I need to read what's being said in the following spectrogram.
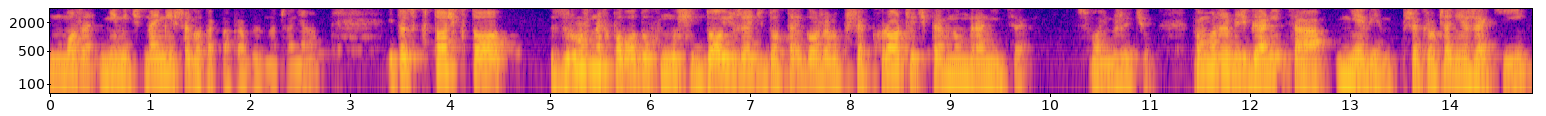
może nie mieć najmniejszego tak naprawdę znaczenia. I to jest ktoś, kto z różnych powodów musi dojrzeć do tego, żeby przekroczyć pewną granicę w swoim życiu. To może być granica, nie wiem, przekroczenie rzeki,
